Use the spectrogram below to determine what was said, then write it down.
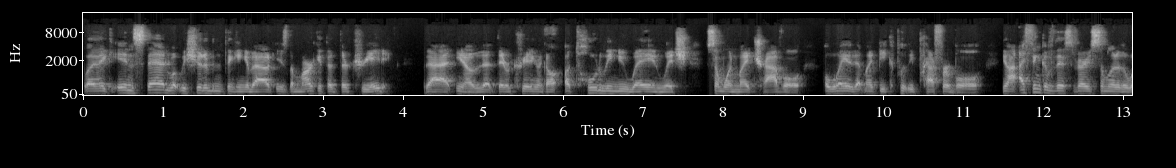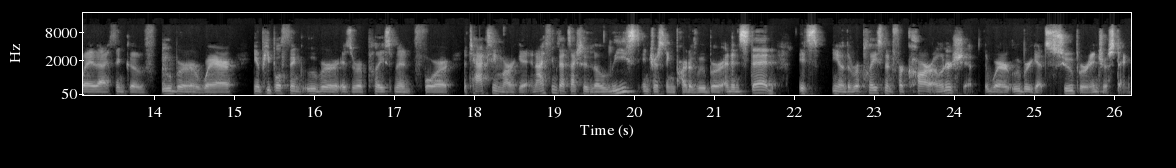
Like, instead, what we should have been thinking about is the market that they're creating. That, you know, that they were creating like a, a totally new way in which someone might travel, a way that might be completely preferable. You know, I think of this very similar to the way that I think of Uber, where you know, people think Uber is a replacement for the taxi market, and I think that's actually the least interesting part of Uber. And instead, it's you know the replacement for car ownership, where Uber gets super interesting.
